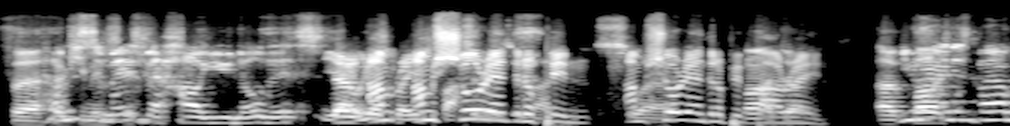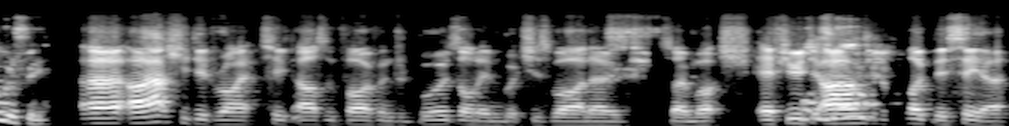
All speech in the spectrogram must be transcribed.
for Ho I'm Chi just amazed City. how you know this. Yeah, he was I'm, I'm sure he ended up I in. I'm sure he ended up in Well, Bahrain. Uh, You well, writing his biography? uh, I actually did write 2,500 words on him, which is why I know so much. If you, What's I'm going to plug this here.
